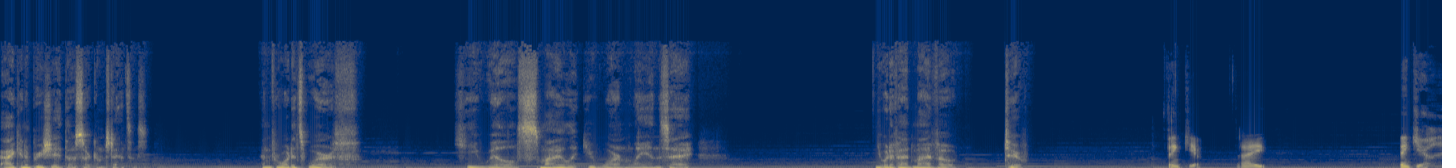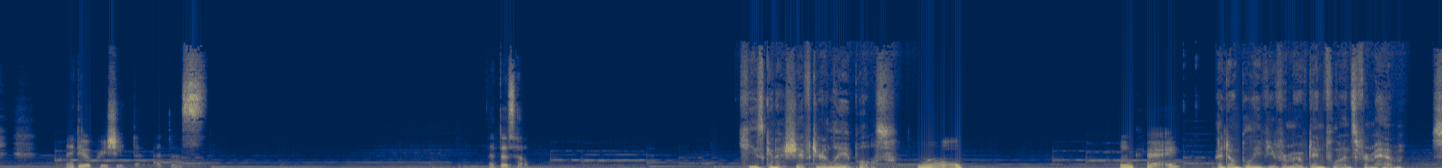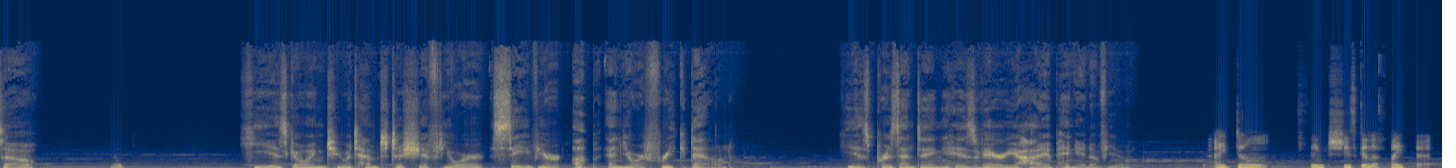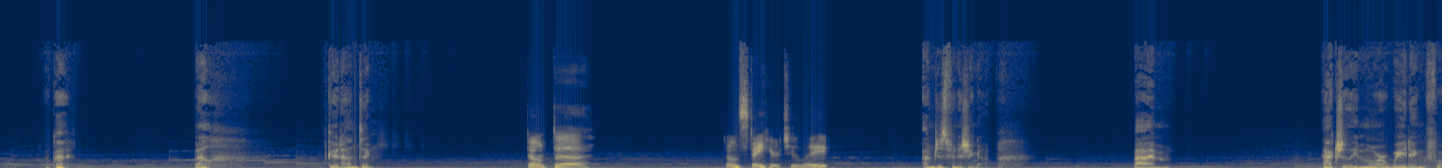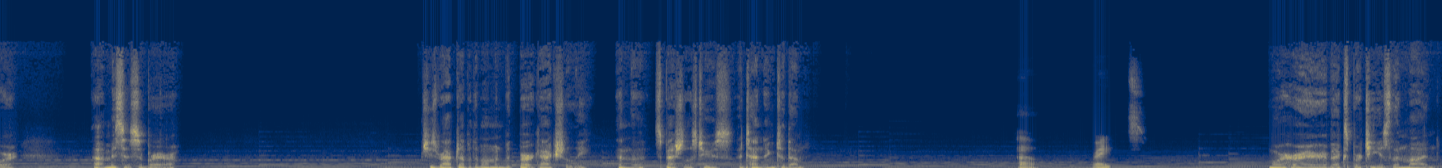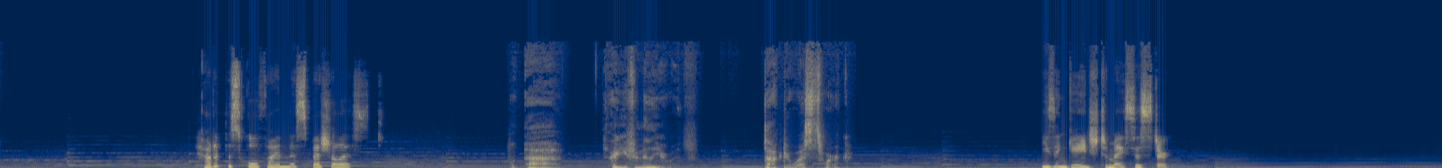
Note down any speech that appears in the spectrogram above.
I can appreciate those circumstances. And for what it's worth, he will smile at you warmly and say, You would have had my vote, too. Thank you. I. Thank you. I do appreciate that. That does. That does help. He's going to shift your labels. Oh. Okay. I don't believe you've removed influence from him, so. Nope. He is going to attempt to shift your savior up and your freak down. He is presenting his very high opinion of you. I don't think she's gonna fight that. Okay. Well, good hunting. Don't, uh. Don't stay here too late. I'm just finishing up. I'm actually more waiting for uh, Mrs. Sabrera. She's wrapped up at the moment with Burke, actually, and the specialist who's attending to them. Oh, right. More her area of expertise than mine. How did the school find this specialist? Uh, are you familiar with Dr. West's work? He's engaged to my sister.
